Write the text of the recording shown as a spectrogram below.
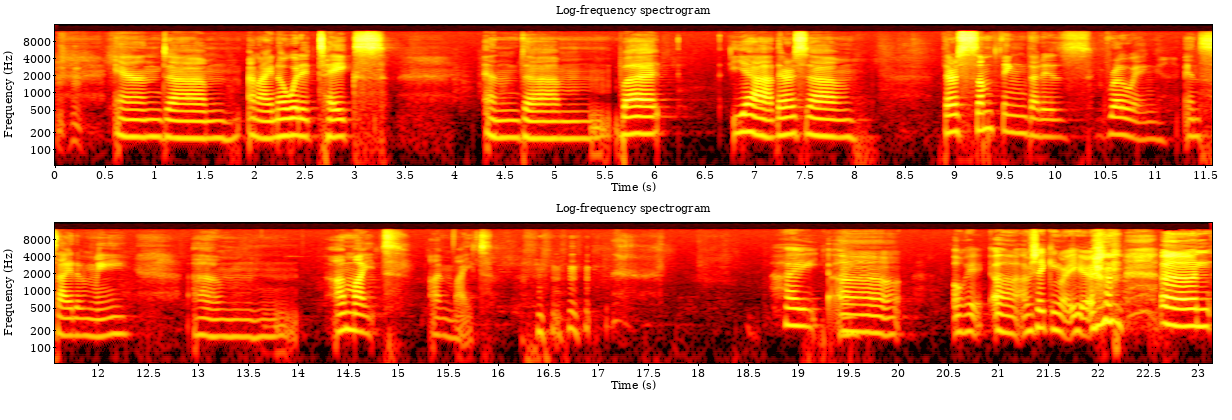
and um, and I know what it takes, and um, but yeah, there's um, there's something that is growing inside of me. Um, I might, I might. Hi. Uh, okay, uh, I'm shaking right here. um,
